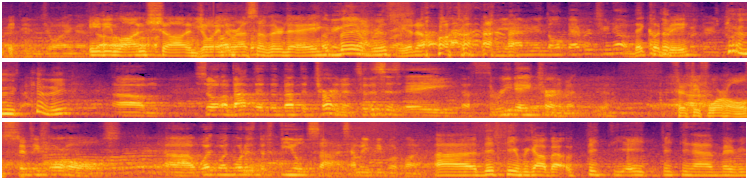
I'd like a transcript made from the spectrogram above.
they might be enjoying it. eating lunch, uh, enjoying the rest of their day. beverage. You know, Maybe having adult beverage, who knows? they could be. But they're enjoying themselves. Could be. Um, so about the about the tournament. So this is a, a three day tournament, Yeah. 54 holes. 54 holes. Uh, what, what what is the field size? How many people are playing? Uh, this year we got about 58, 59 maybe.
